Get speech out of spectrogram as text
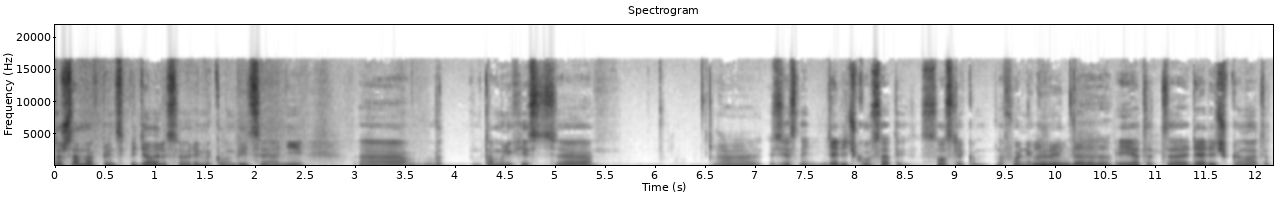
же самое, в принципе, делали в свое время колумбийцы. Они э, вот там у них есть э, э, известный дядечка усатый с осликом на фоне горы. Mm-hmm, да, да, да. И этот э, дядечка, ну, этот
